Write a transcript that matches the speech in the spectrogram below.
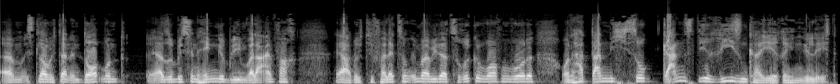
Ähm, ist, glaube ich, dann in Dortmund ja so ein bisschen hängen geblieben, weil er einfach ja durch die Verletzung immer wieder zurückgeworfen wurde und hat dann nicht so ganz die Riesenkarriere hingelegt.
